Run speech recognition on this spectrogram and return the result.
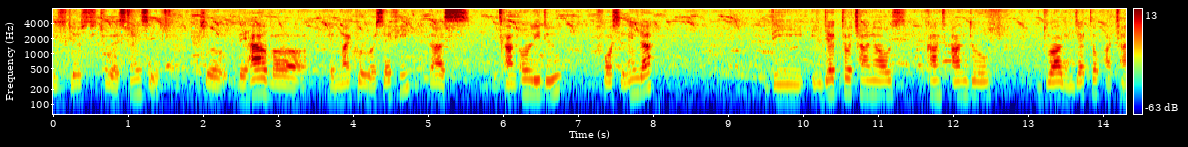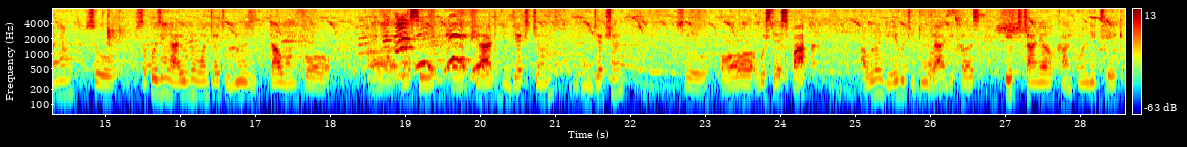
is just too expensive. So they have uh, a micro rusEFI that's it can only do four cylinder. The injector channels can't handle dual injector per channel. So supposing I even wanted to use that one for uh, let's say paired injection injection so or wasted spark I wouldn't be able to do that because each channel can only take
